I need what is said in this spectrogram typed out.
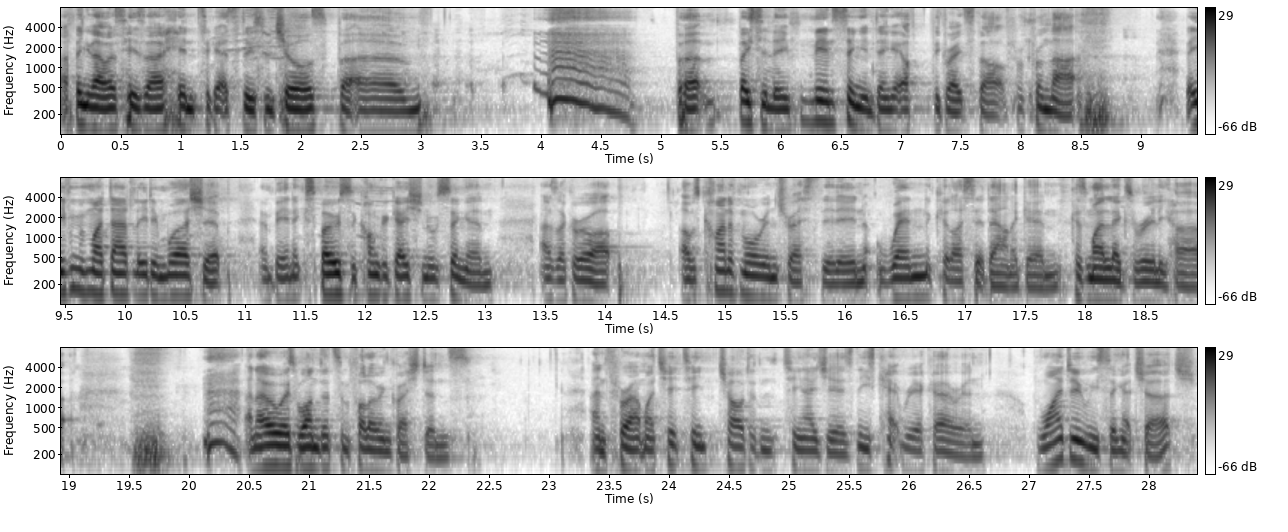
I think that was his uh, hint to get us to do some chores, but. Um, but basically, me and singing didn't get off the great start from, that. But even with my dad leading worship and being exposed to congregational singing as I grew up, I was kind of more interested in when could I sit down again because my legs really hurt. and I always wondered some following questions. And throughout my childhood and teenage years, these kept reoccurring. Why do we sing at church?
